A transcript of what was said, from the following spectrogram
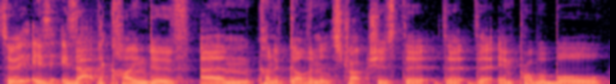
So, is, is that the kind of um, kind of governance structures that that, that improbable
